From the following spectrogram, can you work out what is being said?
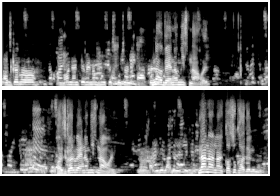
આજકાલ નોન એન્ટી વેનમ હોય કે શું છે? ના વેનમિસ ના હોય. અજગર વેનમિસ ના હોય. ના ના ના કશું ખાધેલું નથી.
